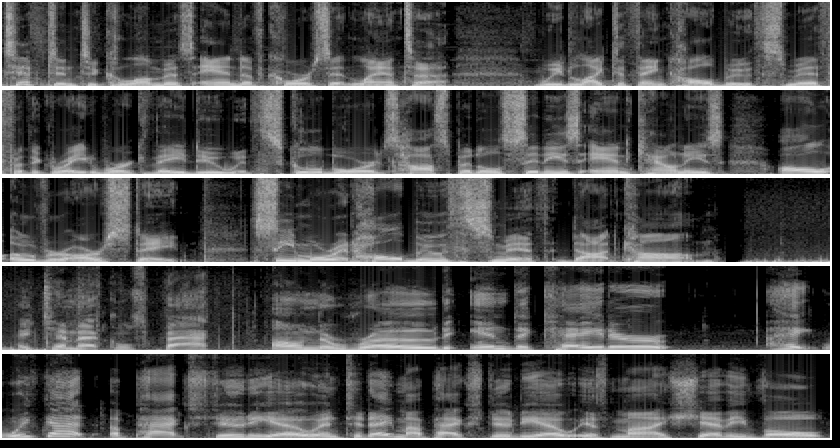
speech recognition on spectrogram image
Tifton to Columbus, and of course, Atlanta. We'd like to thank Hall Booth Smith for the great work they do with school boards, hospitals, cities, and counties all over our state. See more at hallboothsmith.com. Hey, Tim Echols back on the road indicator hey, we've got a packed studio, and today my packed studio is my Chevy Volt,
